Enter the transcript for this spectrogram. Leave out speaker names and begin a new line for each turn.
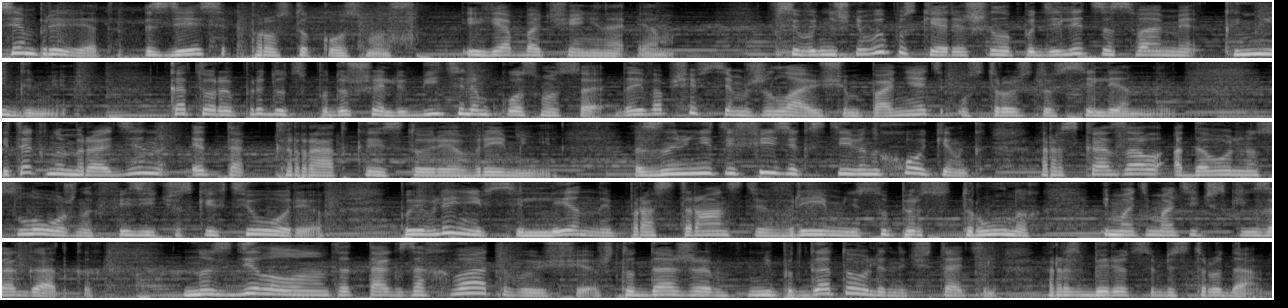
Всем привет! Здесь «Просто космос» и я Баченина М. В сегодняшнем выпуске я решила поделиться с вами книгами, которые придутся по душе любителям космоса, да и вообще всем желающим понять устройство Вселенной. Итак, номер один – это краткая история времени. Знаменитый физик Стивен Хокинг рассказал о довольно сложных физических теориях – появлении Вселенной, пространстве, времени, суперструнах и математических загадках. Но сделал он это так захватывающе, что даже неподготовленный читатель разберется без труда.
